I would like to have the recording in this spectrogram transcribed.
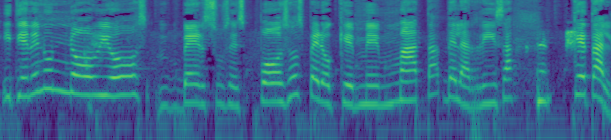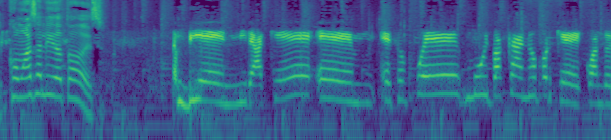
Y tienen un novio versus esposos, pero que me mata de la risa. ¿Qué tal? ¿Cómo ha salido todo eso? Bien, mira que eh, eso fue muy bacano porque cuando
